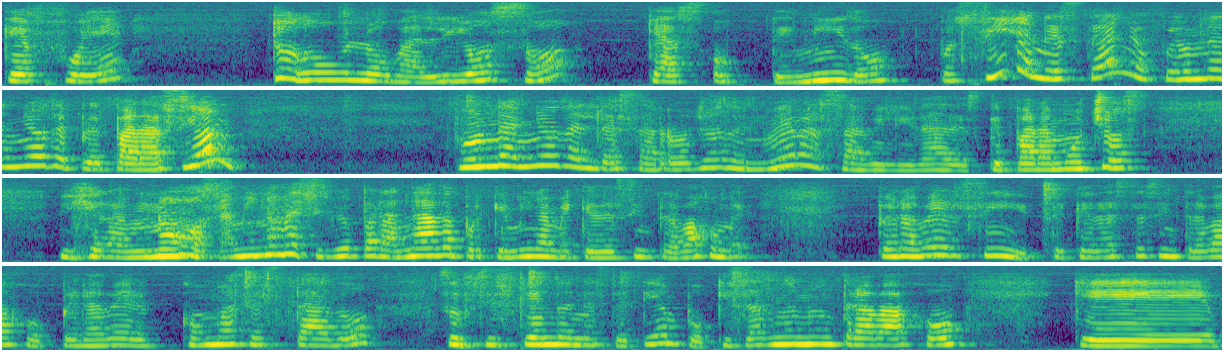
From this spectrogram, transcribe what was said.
qué fue todo lo valioso que has obtenido. Pues sí, en este año fue un año de preparación. Fue un año del desarrollo de nuevas habilidades que para muchos dijeran, no, o sea, a mí no me sirvió para nada porque mira, me quedé sin trabajo. Me... Pero a ver, sí, te quedaste sin trabajo, pero a ver, ¿cómo has estado subsistiendo en este tiempo? Quizás no en un trabajo que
